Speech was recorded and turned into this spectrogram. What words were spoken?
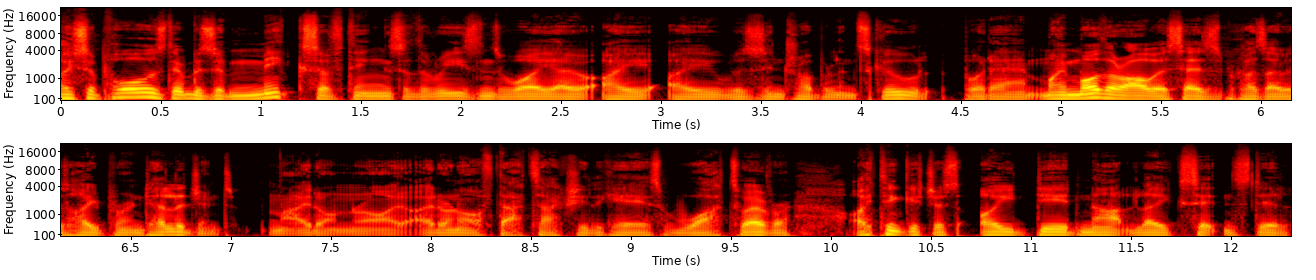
I suppose there was a mix of things of the reasons why I, I, I was in trouble in school. But um, my mother always says because I was hyper intelligent. I don't know. I, I don't know if that's actually the case whatsoever. I think it's just I did not like sitting still.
